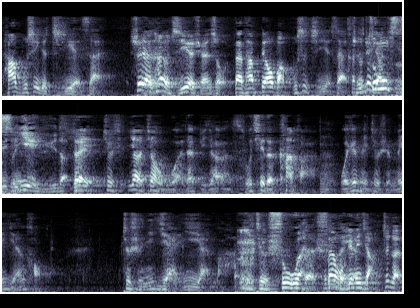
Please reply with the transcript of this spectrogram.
它不是一个职业赛。虽然它有职业选手，但它标榜不是职业赛，它的纯粹讲宗旨是业余的。对，就是要叫我的比较俗气的看法，嗯，我认为就是没演好，就是你演一演吧，你 就输的。但我跟你讲这个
